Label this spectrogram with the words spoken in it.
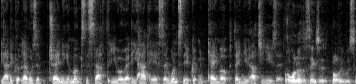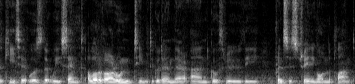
the adequate levels of training amongst the staff that you already had here? So once the equipment came up, they knew how to use it? Well, one of the things that probably was the key to it was that we sent a lot of our own team to go down there and go through the Prince's training on the plant.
